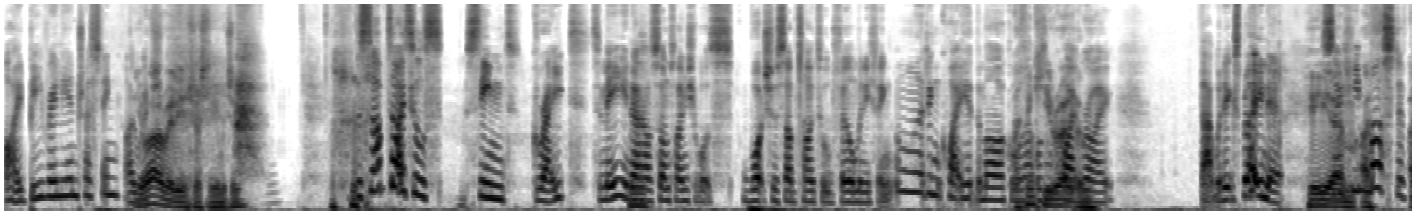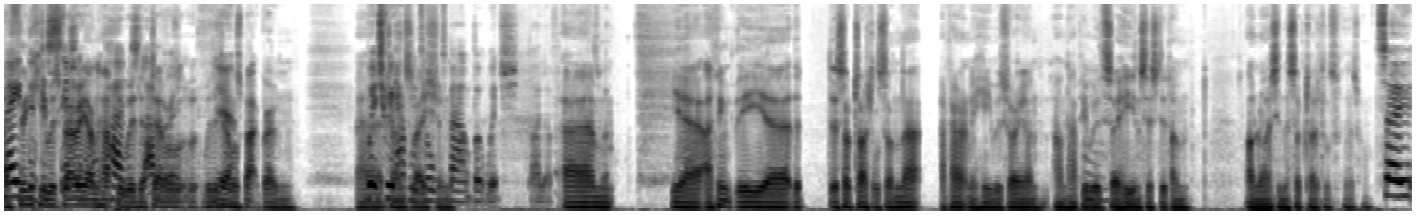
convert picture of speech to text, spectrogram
I'd be really interesting. I you wish. are really interesting, Imogen. the subtitles seemed great to me. You know Mm. how sometimes you watch watch a subtitled film and you think, "Oh, I didn't quite hit the mark," or I "That wasn't quite them. right." That would explain it. He, So um, he I th- must have made I made think the he was very unhappy with the Pan's devil with the Yeah. Devil's Backbone, uh, which we haven't talked about, but which I love. Um, well. yeah, I think the, uh, the the subtitles on that apparently he was very un- unhappy with, Mm. so he insisted on on writing the subtitles for this one. So,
